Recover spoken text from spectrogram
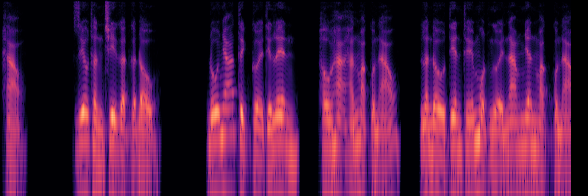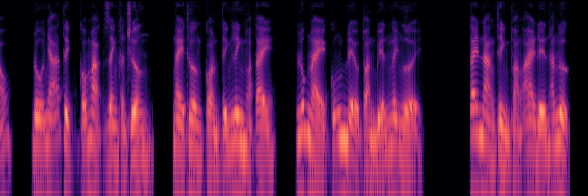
Hảo. Diêu thần chi gật gật đầu. Đỗ nhã tịch cười tiến lên, hầu hạ hắn mặc quần áo, lần đầu tiên thế một người nam nhân mặc quần áo, đỗ nhã tịch có mặc danh khẩn trương, ngày thường còn tính linh hoạt tay, lúc này cũng đều toàn biến ngây người. Tay nàng thỉnh thoảng ai đến hắn ngực,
